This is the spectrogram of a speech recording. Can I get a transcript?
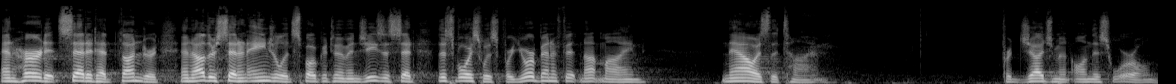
and heard it said it had thundered, and others said an angel had spoken to him. And Jesus said, This voice was for your benefit, not mine. Now is the time for judgment on this world.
